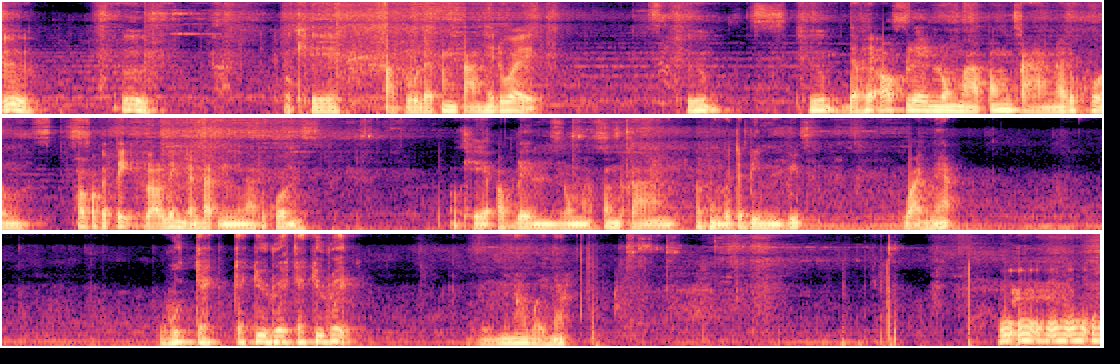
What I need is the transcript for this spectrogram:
อืออือโอเคฝากดูแลป้อมกลางให้ด้วยชืบชืบเดี๋ยวให้ออฟเลนลงมาป้อมกลางนะทุกคนเพราะปกติเราเล่นกันแบบนี้นะทุกคน โอเคออฟเลนลงมาป้อมกลาง แล้วผมก็จะบินวิบไหวไหมอะโอ้ยแก๊กแก๊กอยู่ด้วยแก๊กอยู่ด้วยโอ้ไม่น่าไหวนะโอ้โอ้โอ้โอ้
